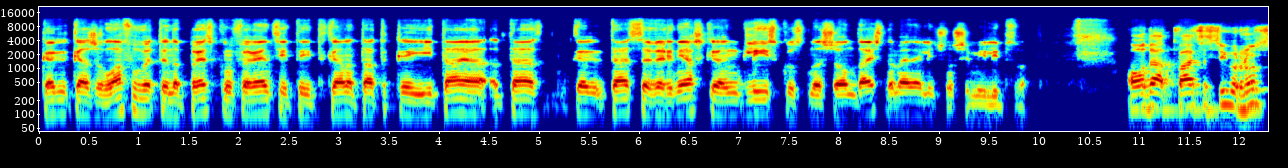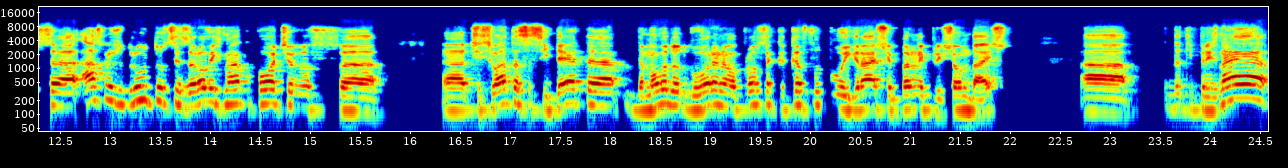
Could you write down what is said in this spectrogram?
как да кажа, лафовете на пресконференциите и така нататък и тая, тая, тая северняшка английскост на Шон Дайш на мен лично ще ми липсват. О, да, това е със сигурност. Аз, между другото, се зарових малко повече в, а, числата с идеята да мога да отговоря на въпроса какъв футбол играеше Бърни при Шон Дайш. А, да ти призная,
